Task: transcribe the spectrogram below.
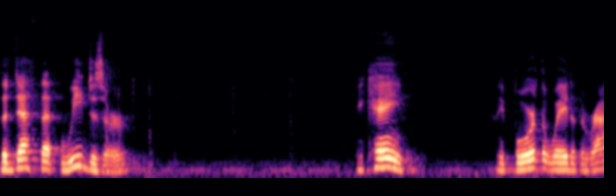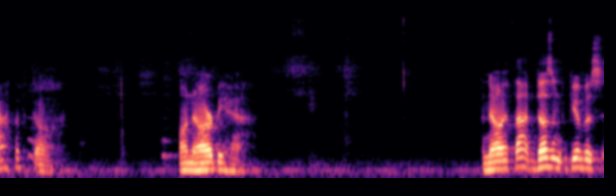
the death that we deserve. He came and he bore the weight of the wrath of God on our behalf. Now, if that doesn't give us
